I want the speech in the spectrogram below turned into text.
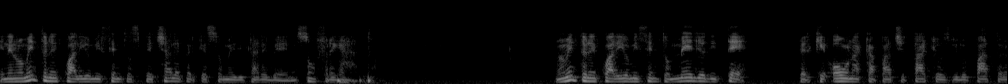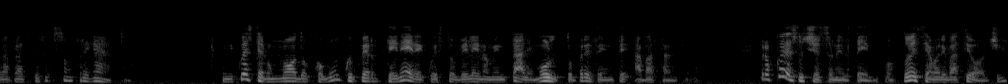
e nel momento nel quale io mi sento speciale perché so meditare bene, sono fregato. Nel momento nel quale io mi sento meglio di te perché ho una capacità che ho sviluppato nella pratica, sono fregato. Quindi questo era un modo comunque per tenere questo veleno mentale molto presente abbastanza. Però cosa è successo nel tempo? Dove siamo arrivati oggi?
